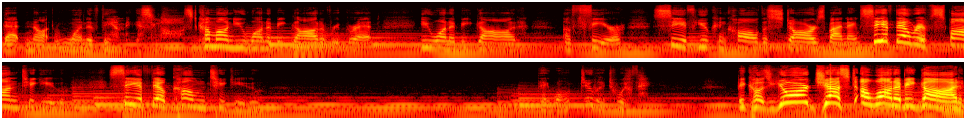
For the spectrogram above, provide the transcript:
that not one of them is lost. Come on, you want to be God of regret, you want to be God of fear. See if you can call the stars by name. See if they'll respond to you. See if they'll come to you. They won't do it, will they? Because you're just a wannabe God.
